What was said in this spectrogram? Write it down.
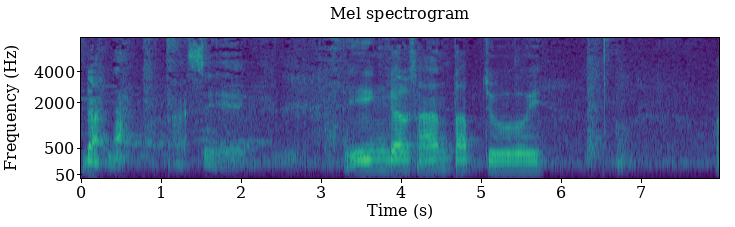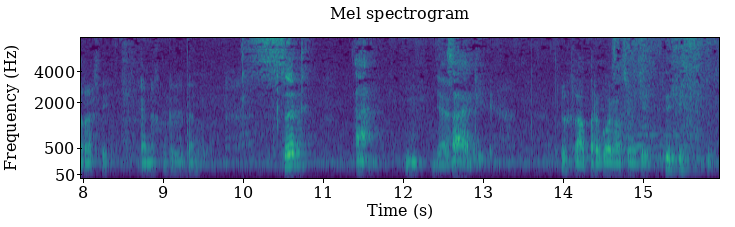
Dah, nah asik. Tinggal santap cuy. Parah sih, enak kelihatan. set ah Hmm, Sadi. Duh, lapar gue langsung cuy.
